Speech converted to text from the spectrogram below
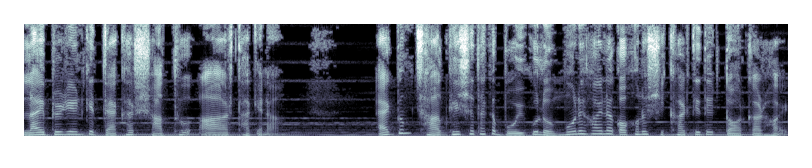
লাইব্রেরিয়ানকে দেখার সাধ্য আর থাকে না। একদম ছাদ ঘেঁষে থাকা বইগুলো মনে হয় না কখনো শিক্ষার্থীদের দরকার হয়।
